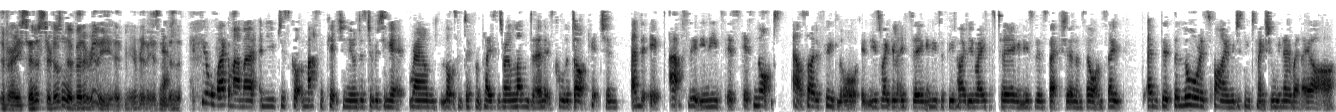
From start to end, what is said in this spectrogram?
very sinister, doesn't it? But it really, it, really isn't, yeah. is it? If you're a Wagamama and you've just got a massive kitchen, you're distributing it around lots of different places around London. It's called a dark kitchen, and it absolutely needs. It's it's not outside of food law. It needs regulating. It needs a food hygiene rating. It needs an inspection and so on. So, and the, the law is fine. We just need to make sure we know where they are.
